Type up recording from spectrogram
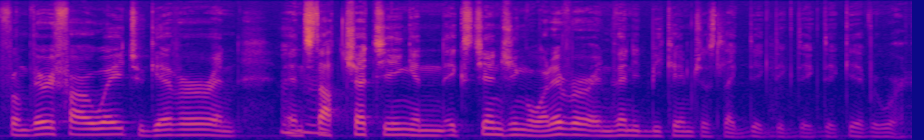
from very far away together and and Mhm. start chatting and exchanging or whatever, and then it became just like dig dig dig dick everywhere.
